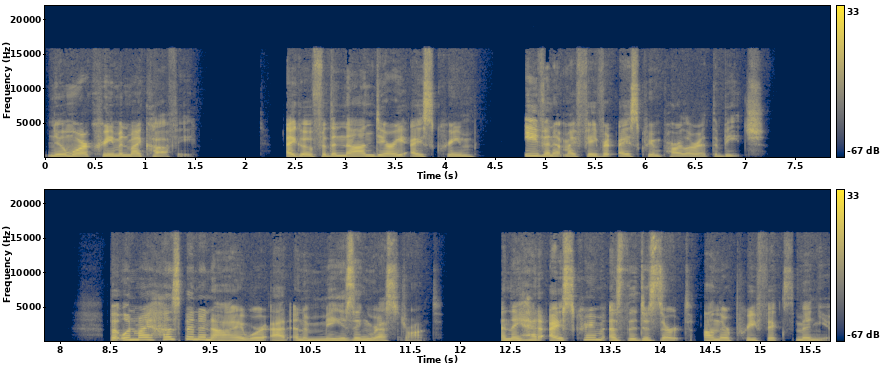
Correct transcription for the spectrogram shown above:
No more cream in my coffee. I go for the non dairy ice cream, even at my favorite ice cream parlor at the beach. But when my husband and I were at an amazing restaurant and they had ice cream as the dessert on their prefix menu,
